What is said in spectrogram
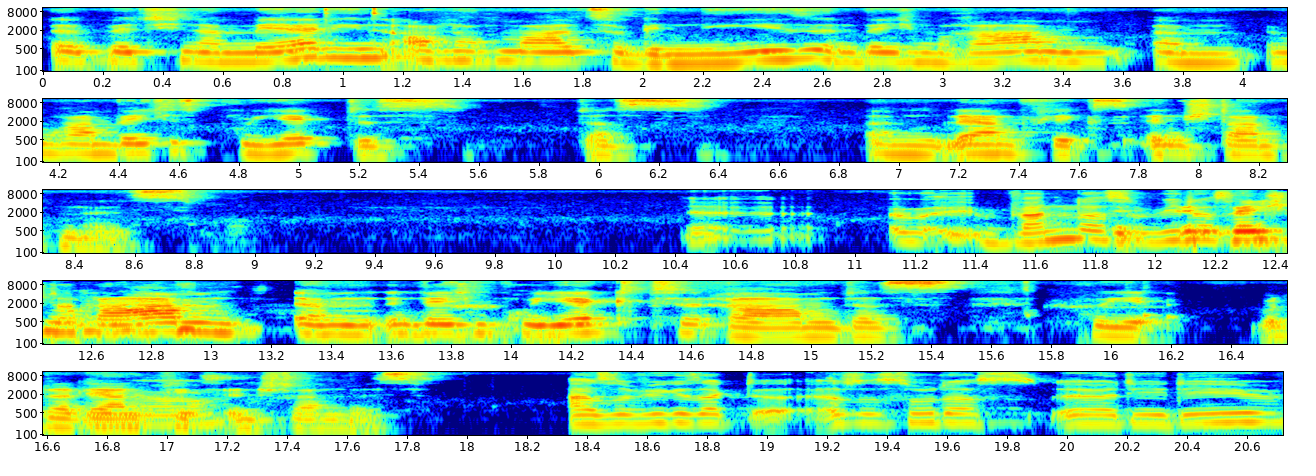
äh, Bettina Merlin auch nochmal zur Genese, in welchem Rahmen, ähm, im Rahmen welches Projektes das ähm, Lernflix entstanden ist. Äh, wann das, wie in, das in welchem Rahmen, ähm, in welchem Projektrahmen das Projekt oder Lernflix genau. entstanden ist. Also wie gesagt, äh, es ist so, dass äh, die Idee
